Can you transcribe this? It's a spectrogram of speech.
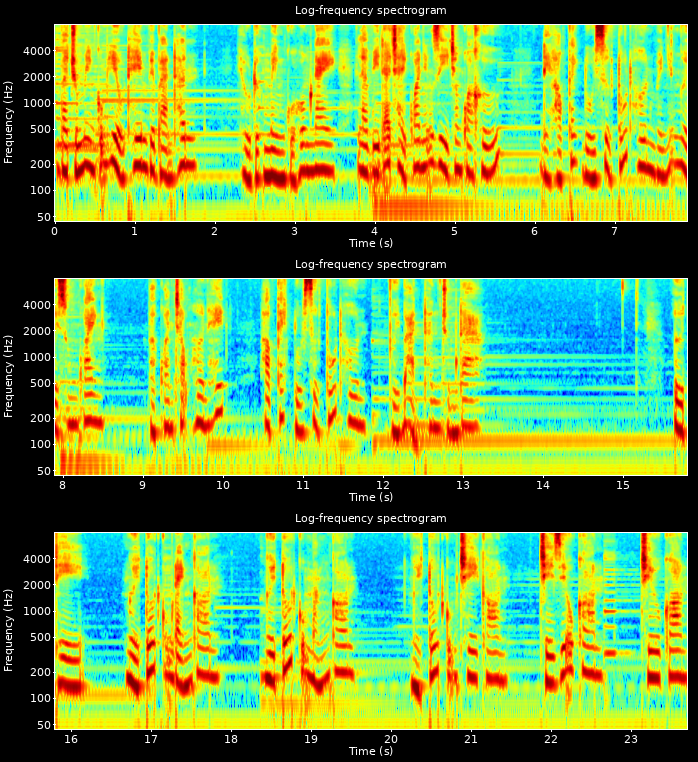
Và chúng mình cũng hiểu thêm về bản thân. Hiểu được mình của hôm nay là vì đã trải qua những gì trong quá khứ, để học cách đối xử tốt hơn với những người xung quanh và quan trọng hơn hết, học cách đối xử tốt hơn với bản thân chúng ta. Ừ thì, người tốt cũng đánh con, người tốt cũng mắng con, người tốt cũng chê con, chế giễu con, trêu con.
